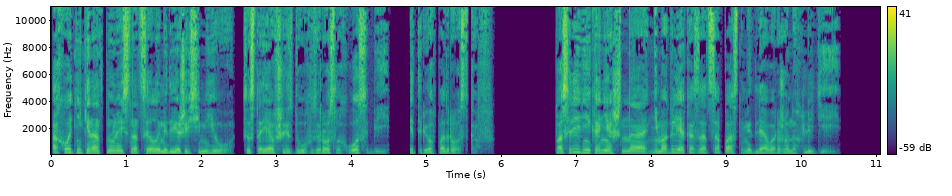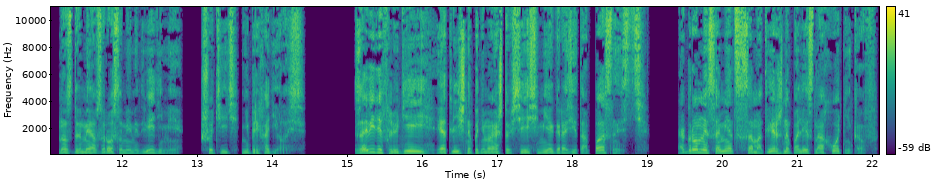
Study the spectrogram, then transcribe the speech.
Охотники наткнулись на целую медвежью семью, состоявшую из двух взрослых особей и трех подростков. Последние, конечно, не могли оказаться опасными для вооруженных людей, но с двумя взрослыми медведями шутить не приходилось. Завидев людей и отлично понимая, что всей семье грозит опасность, огромный самец самоотверженно полез на охотников,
